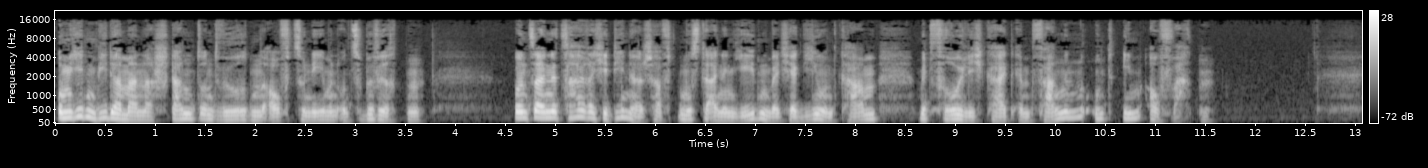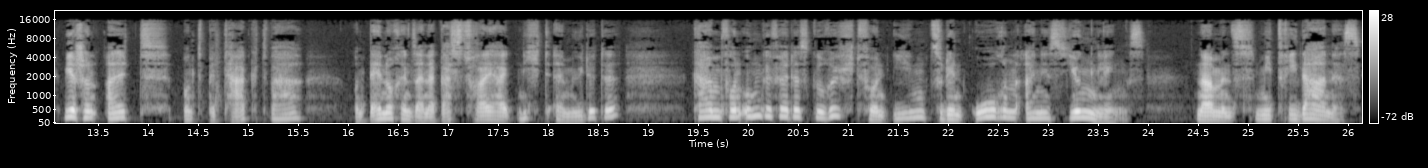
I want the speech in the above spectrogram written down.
um jeden Biedermann nach Stand und Würden aufzunehmen und zu bewirten und seine zahlreiche Dienerschaft musste einen jeden, welcher ging und kam, mit Fröhlichkeit empfangen und ihm aufwarten. Wie er schon alt und betagt war und dennoch in seiner Gastfreiheit nicht ermüdete, kam von ungefähr das Gerücht von ihm zu den Ohren eines Jünglings namens Mithridanes,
